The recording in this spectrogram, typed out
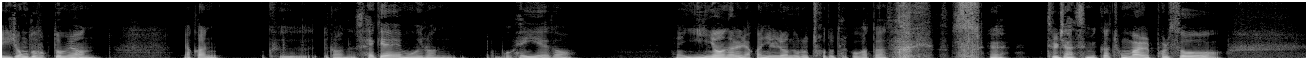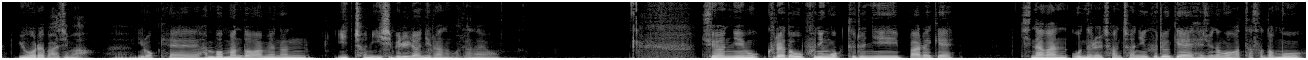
이 정도 속도면 약간 그 이런 세계 뭐 이런 뭐 회의에서 한 2년을 약간 1년으로 쳐도 될 것 같다는 생각이 예, 들지 않습니까? 정말 벌써 6월의 마지막. 예, 이렇게 한 번만 더 하면은 2021년이라는 거잖아요. 주연님, 그래도 오프닝 곡 들으니 빠르게 지나간 오늘을 천천히 흐르게 해주는 것 같아서 너무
